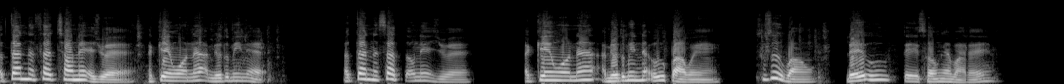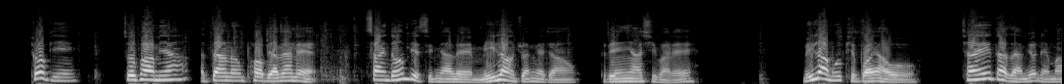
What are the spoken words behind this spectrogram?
အသက်26နှစ်အရွယ်အကင်ဝန်နန်းအမျိုးသမီးနဲ့အသက်23နှစ်အရွယ်အကင်ဝန်နန်းအမျိုးသမီး2ဦးပါဝင်စုစုပေါင်း၄ဦးသေဆုံးခဲ့ပါတယ်ထို့အပြင် ဆိုဖာများအတန်လုံးဖော်ပြများနဲ့ဆိုင်သုံးပစ္စည်းများလည်းမီးလောင်ကျွမ်းခဲ့ကြောင်းသတင်းရရှိပါတယ်။မီးလောင်မှုဖြစ်ပွားရာကိုချမ်းရိပ်သာဆန်မြို့နယ်မှ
